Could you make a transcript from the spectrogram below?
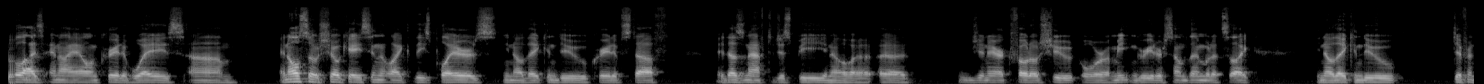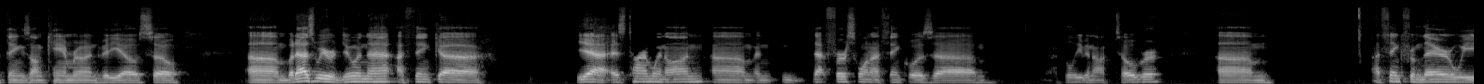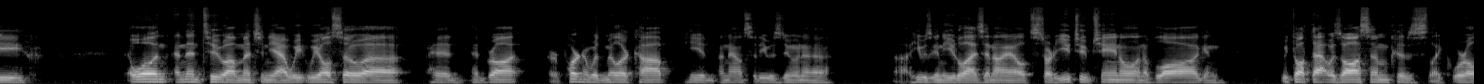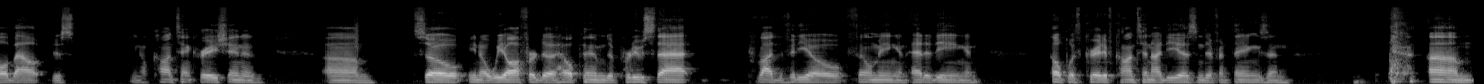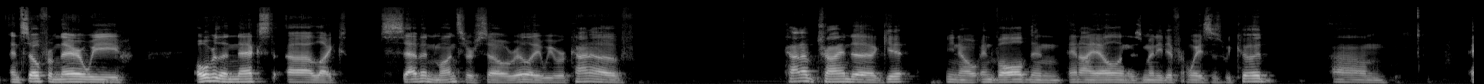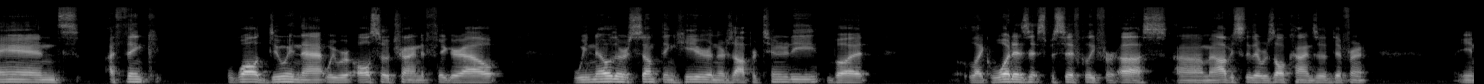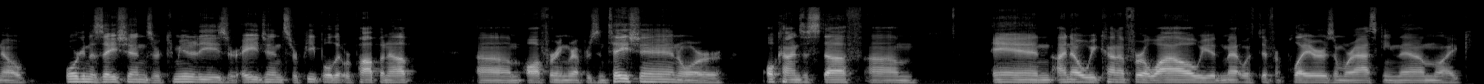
utilize nil in creative ways um, and also showcasing that like these players you know they can do creative stuff it doesn't have to just be you know a, a generic photo shoot or a meet and greet or something, but it's like, you know, they can do different things on camera and video. So, um, but as we were doing that, I think, uh, yeah, as time went on, um, and that first one I think was, um, I believe in October. Um, I think from there we, well, and, and then too, I'll mention, yeah, we we also uh, had had brought or partnered with Miller Kopp. He had announced that he was doing a uh, he was going to utilize NIL to start a YouTube channel and a vlog, and we thought that was awesome because like we're all about just you know content creation, and um, so you know we offered to help him to produce that, provide the video filming and editing, and help with creative content ideas and different things, and um, and so from there we over the next uh, like seven months or so, really, we were kind of kind of trying to get you know, involved in NIL in as many different ways as we could. Um, and I think while doing that, we were also trying to figure out we know there's something here and there's opportunity, but like what is it specifically for us? Um, and obviously, there was all kinds of different, you know, organizations or communities or agents or people that were popping up um, offering representation or all kinds of stuff. Um, and I know we kind of for a while we had met with different players and we're asking them like,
